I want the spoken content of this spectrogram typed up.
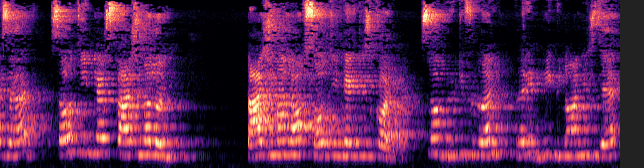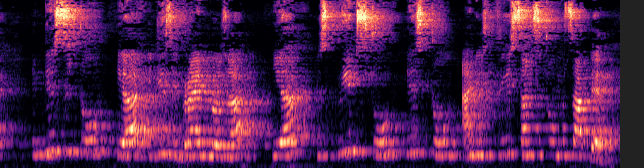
as a South India's Taj Mahal Taj Mahal of South India it is called. So beautiful one, very big lawn is there. In this tomb, here it is Ibrahim Roza. Here his queen's tomb, his tomb and his three sons' tombs are there.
